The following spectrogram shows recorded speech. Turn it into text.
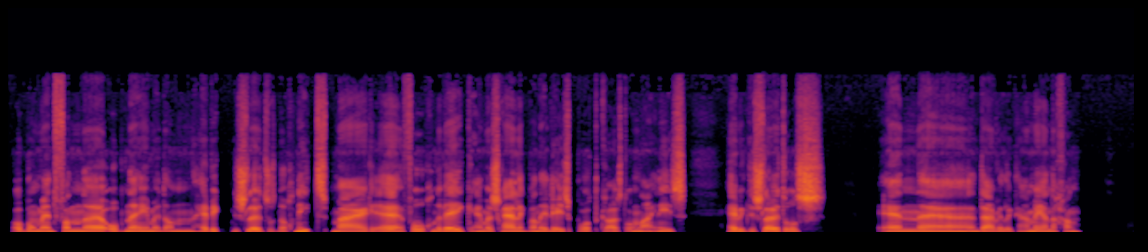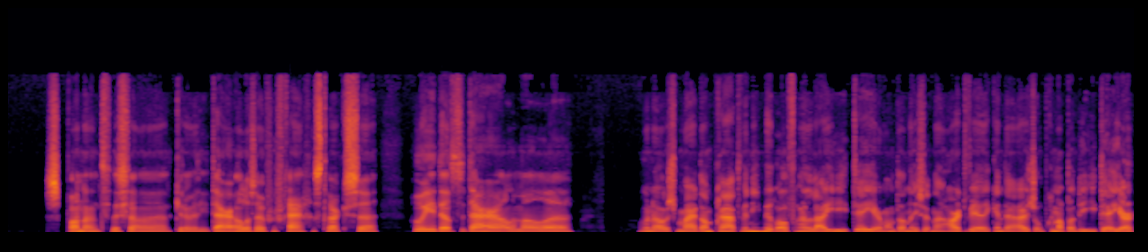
Op het moment van uh, opnemen, dan heb ik de sleutels nog niet. Maar volgende week, en waarschijnlijk wanneer deze podcast online is, heb ik de sleutels. En daar wil ik aan mee aan de gang. Spannend. Dus dan kunnen we die daar alles over vragen straks. hoe je dat daar allemaal who knows. Maar dan praten we niet meer over een luie IT'er. Want dan is het een hardwerkende, huisopknappende IT'er.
